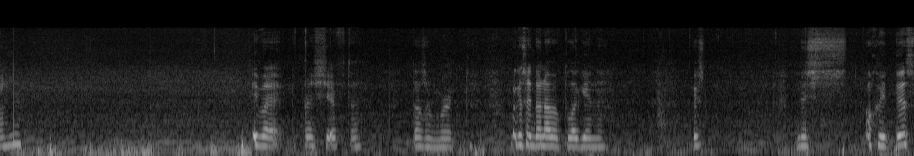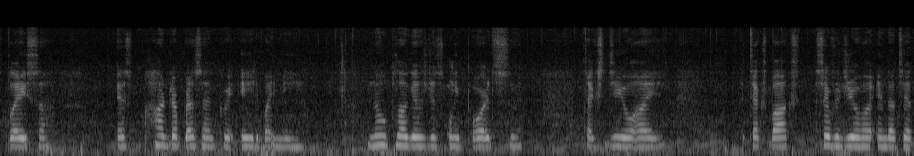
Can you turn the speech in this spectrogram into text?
on here. If I press shift, uh, doesn't work because I don't have a plugin. This, this okay, this place uh, is 100% created by me. No plugins, just only ports, uh, text GUI, text box, server GUI, and that's it.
